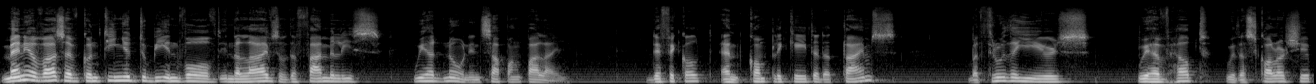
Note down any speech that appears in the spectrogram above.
many of us have continued to be involved in the lives of the families we had known in Sapang Palay. Difficult and complicated at times, but through the years, we have helped with a scholarship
